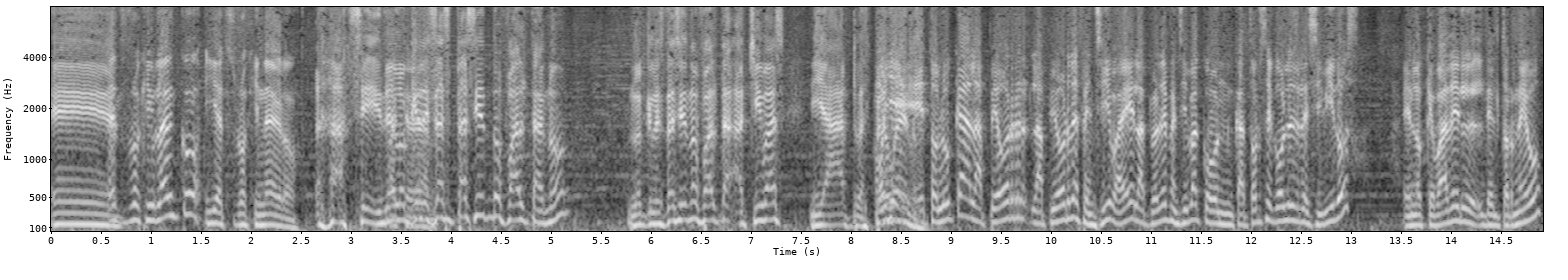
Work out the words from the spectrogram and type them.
Eh, Ex rojiblanco y ex rojinegro. sí, de lo que que les está haciendo falta, ¿no? Lo que le está haciendo falta a Chivas y a Atlas. Pero Oye, bueno. eh, Toluca la peor, la peor defensiva, ¿eh? La peor defensiva con 14 goles recibidos en lo que va del, del torneo.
